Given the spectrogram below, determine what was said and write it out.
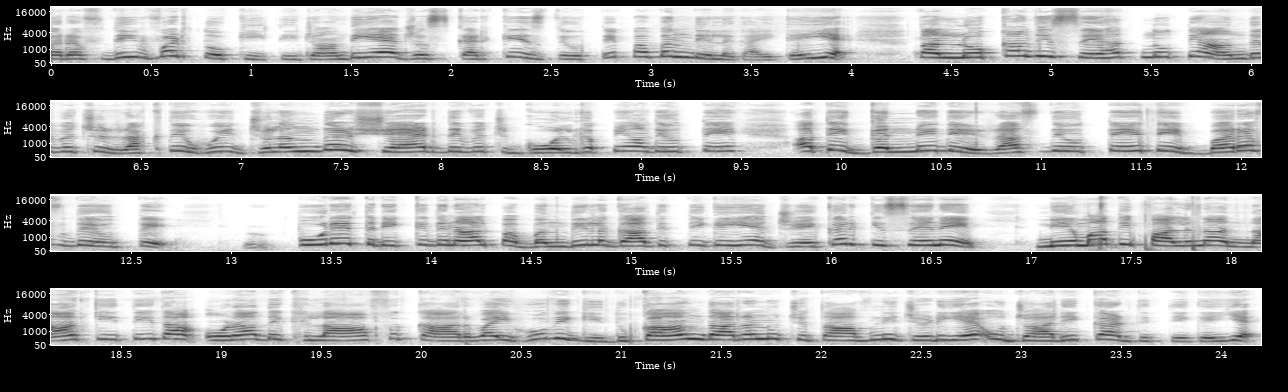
ਬਰਫ਼ ਦੀ ਵਰਤੋਂ ਕੀਤੀ ਜਾਂਦੀ ਹੈ ਜਿਸ ਕਰਕੇ ਇਸ ਦੇ ਉੱਤੇ ਪਾਬੰਦੀ ਲਗਾਈ ਗਈ ਹੈ। ਤਾਂ ਲੋਕਾਂ ਦੀ ਸਿਹਤ ਨੂੰ ਧਿਆਨ ਦੇ ਵਿੱਚ ਰੱਖਦੇ ਹੋਏ ਜਲੰਧਰ ਸ਼ਹਿਰ ਦੇ ਵਿੱਚ ਗੋਲਗੱਪਿਆਂ ਦੇ ਉੱਤੇ ਅਤੇ ਗੰਨੇ ਦੇ ਰਸ ਦੇ ਉੱਤੇ ਤੇ ਬਰਫ਼ ਦੇ ਉੱਤੇ ਪੂਰੇ ਤਰੀਕੇ ਦੇ ਨਾਲ ਪਾਬੰਦੀ ਲਗਾ ਦਿੱਤੀ ਗਈ ਹੈ। ਜੇਕਰ ਕਿਸੇ ਨੇ ਨਿਯਮਾਂ ਦੀ ਪਾਲਣਾ ਨਾ ਕੀਤੀ, ਤਾਂ ਉਹਨਾਂ ਦੇ ਖਿਲਾਫ ਕਾਰਵਾਈ ਹੋਵੇਗੀ। ਦੁਕਾਨਦਾਰਾਂ ਨੂੰ ਚੇਤਾਵਨੀ ਜਿਹੜੀ ਹੈ, ਉਹ ਜਾਰੀ ਕਰ ਦਿੱਤੀ ਗਈ ਹੈ।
